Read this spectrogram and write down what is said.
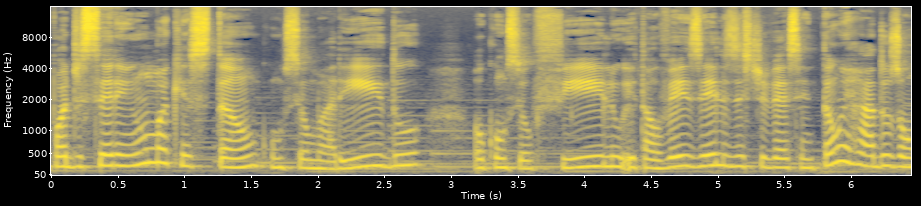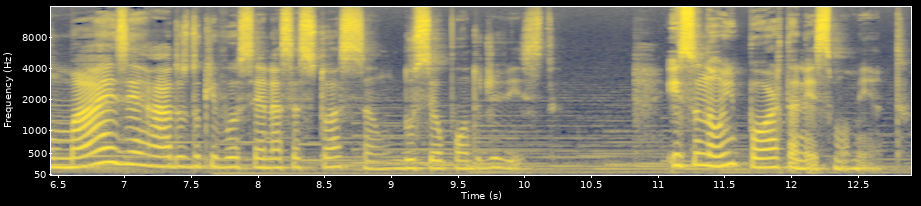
Pode ser em uma questão com seu marido ou com seu filho, e talvez eles estivessem tão errados ou mais errados do que você nessa situação, do seu ponto de vista. Isso não importa nesse momento.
